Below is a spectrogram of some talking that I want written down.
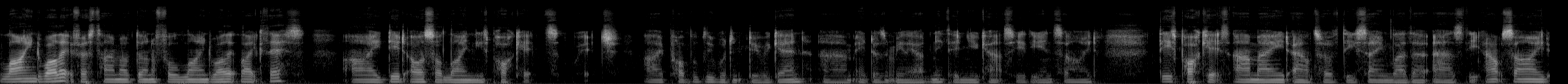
lined wallet, first time I've done a full lined wallet like this. I did also line these pockets, which I probably wouldn't do again. Um, it doesn't really add anything, you can't see the inside. These pockets are made out of the same leather as the outside,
